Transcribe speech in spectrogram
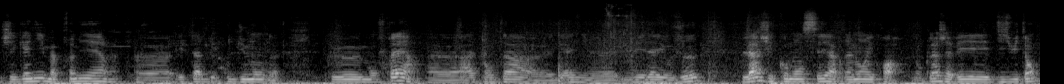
j'ai gagné ma première euh, étape de Coupe du Monde, que mon frère euh, à Atlanta euh, gagne euh, une médaille au jeu, là j'ai commencé à vraiment y croire. Donc là j'avais 18 ans.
